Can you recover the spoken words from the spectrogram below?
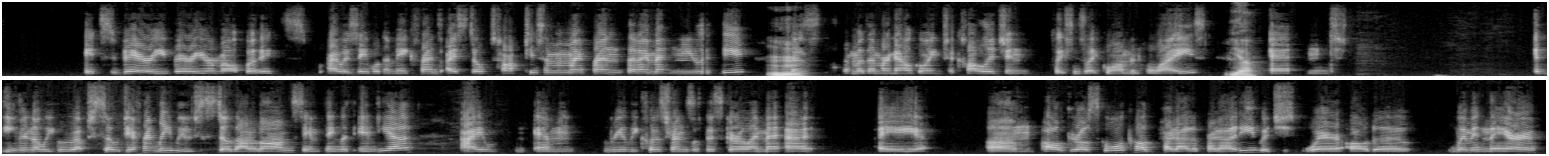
it's very very remote, but it's I was able to make friends. I still talk to some of my friends that I met in Ulithi hmm because some of them are now going to college in places like Guam and Hawaii. Yeah. And, and even though we grew up so differently, we still got along. Same thing with India. I am really close friends with this girl I met at a um, all girls school called Parada Paradi, which is where all the women there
